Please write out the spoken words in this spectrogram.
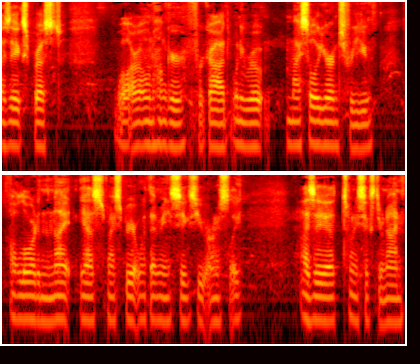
as they expressed well our own hunger for God when He wrote, My soul yearns for you O Lord, in the night, yes, my spirit within me seeks you earnestly. Isaiah 26 through 9.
